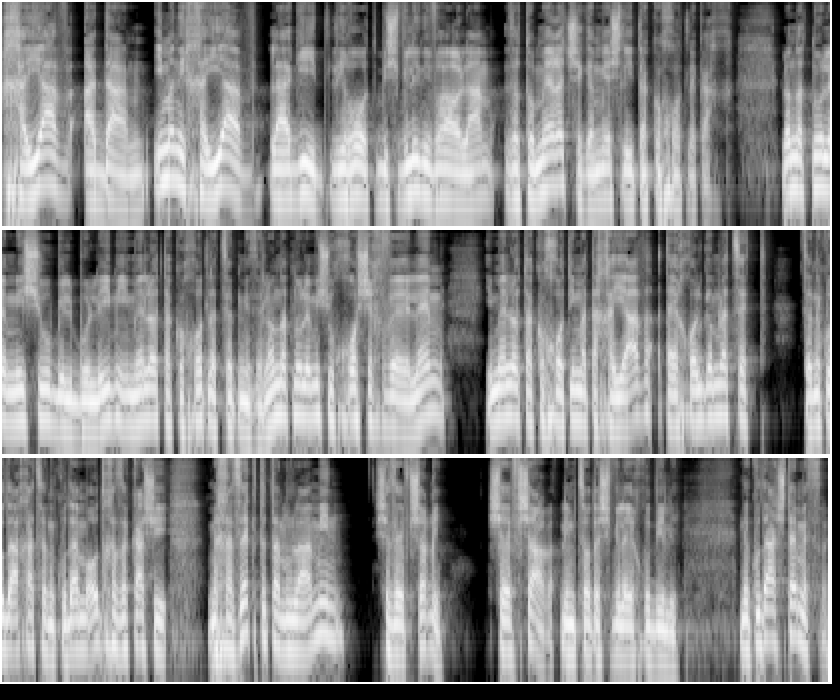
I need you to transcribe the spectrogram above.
חייב אדם, אם אני חייב להגיד, לראות, בשבילי נברא העולם, זאת אומרת שגם יש לי את הכוחות לכך. לא נתנו למישהו בלבולים אם אין לו את הכוחות לצאת מזה, לא נתנו למישהו חושך והלם אם אין לו את הכוחות, אם אתה חייב, אתה יכול גם לצאת. זו נקודה 11, נקודה מאוד חזקה שהיא מחזקת אותנו להאמין שזה אפשרי, שאפשר למצוא את השביל הייחודי לי. נקודה 12,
